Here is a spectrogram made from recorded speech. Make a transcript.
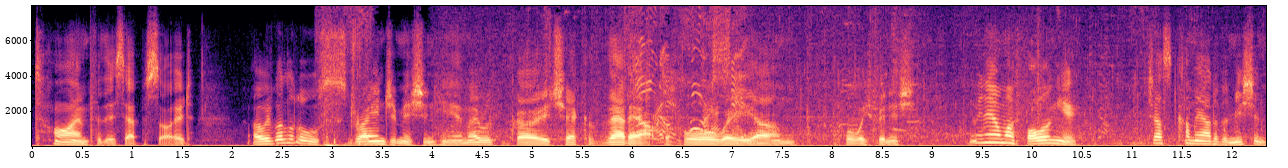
time for this episode. Oh, we've got a little stranger mission here. Maybe we could go check that out before we um before we finish. I mean, how am I following you? Just come out of a mission.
